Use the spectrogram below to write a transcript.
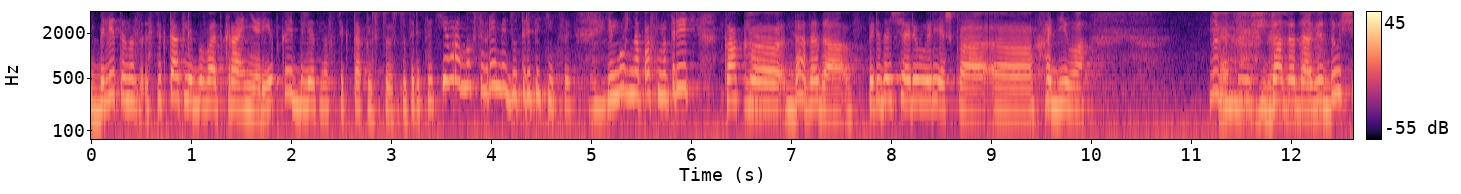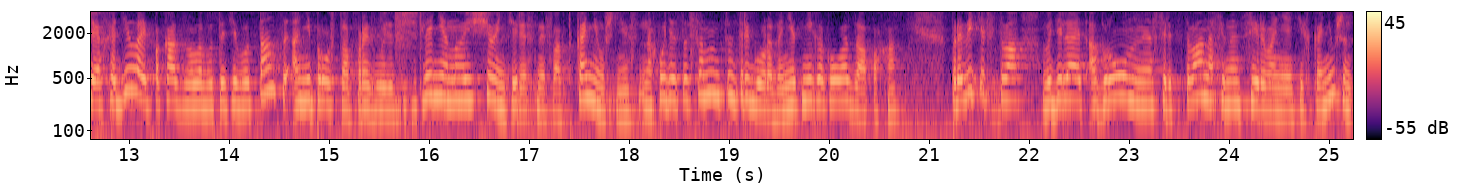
Билеты на спектакли бывают крайне редко. и Билет на спектакль стоит 130 евро, но все время идут репетиции. И можно посмотреть, как... э, Да-да-да, в передаче «Орел и решка» э, ходила Ну, ведущая. да, да, да, ведущая ходила и показывала вот эти вот танцы. Они просто производят впечатление, но еще интересный факт. Конюшни находятся в самом центре города, нет никакого запаха. Правительство выделяет огромные средства на финансирование этих конюшен.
